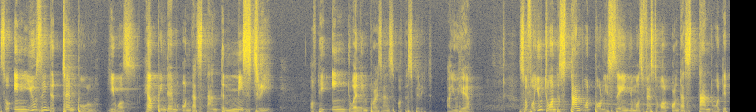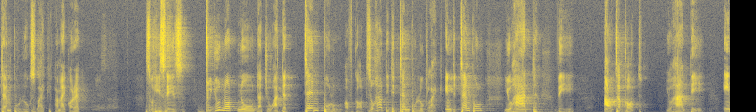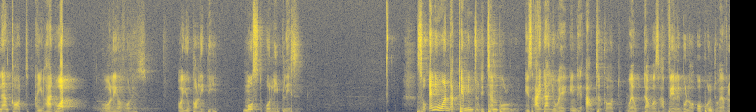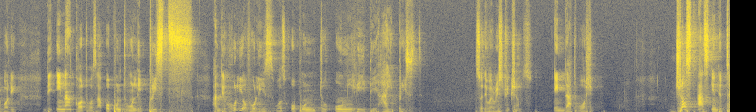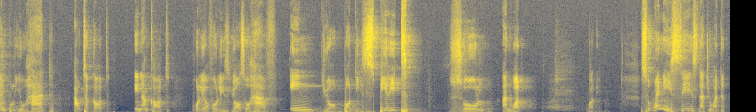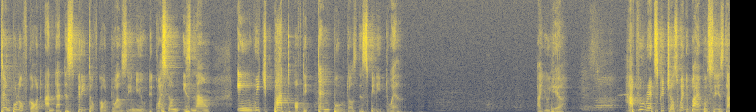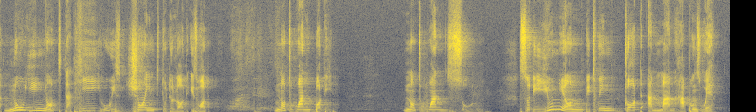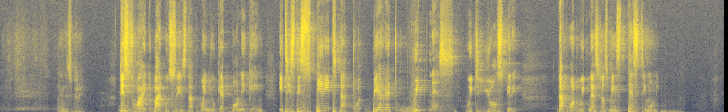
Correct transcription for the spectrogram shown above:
So in using the temple, he was helping them understand the mystery of the indwelling presence of the Spirit. Are you here? So for you to understand what Paul is saying, you must first of all understand what the temple looks like. Am I correct? Yes, So he says, do you not know that you are the temple of God? So how did the temple look like? In the temple, you had the outer court, you had the inner court, and you had what? Holy of Holies. Or you call it the most holy place. So anyone that came into the temple is either you were in the outer court where that was available or open to everybody. The inner court was open to only priests. And the Holy of Holies was open to only the high priest. So there were restrictions in that worship. Just as in the temple you had outer court, inner court, Holy of Holies, you also have in your body spirit, soul, and what? Body. So when he says that you are the temple of God and that the Spirit of God dwells in you, the question is now, in which part of the temple does the Spirit dwell? Are you here? Have you read scriptures where the Bible says that know ye not that he who is joined to the Lord is what? Not one body, not one soul. So the union between God and man happens where? In the spirit. This is why the Bible says that when you get born again, it is the spirit that beareth witness with your spirit. That word witness just means testimony.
